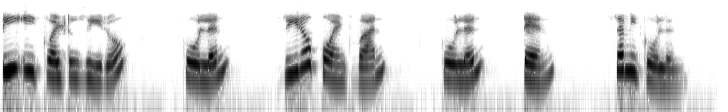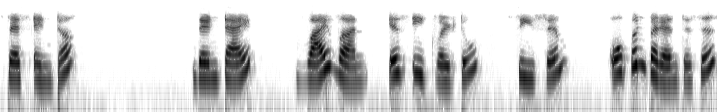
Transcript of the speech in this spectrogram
t equal to 0 colon 0 0.1 colon 10 semicolon. Press enter. Then type y1 is equal to csim open parenthesis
